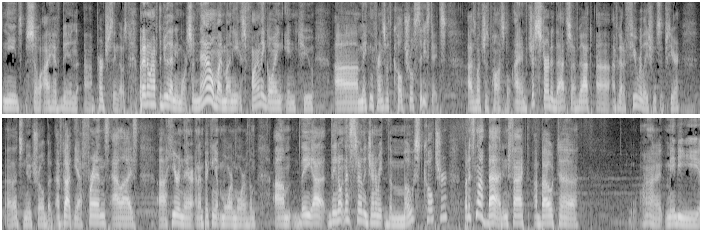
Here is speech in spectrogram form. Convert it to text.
needs, so I have been uh, purchasing those. But I don't have to do that anymore. So now my money is finally going into uh, making friends with cultural city states as much as possible. I've just started that, so I've got uh, I've got a few relationships here. Uh, that's neutral, but I've got yeah friends, allies uh, here and there, and I'm picking up more and more of them. Um, they uh, they don't necessarily generate the most culture, but it's not bad. In fact, about maybe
